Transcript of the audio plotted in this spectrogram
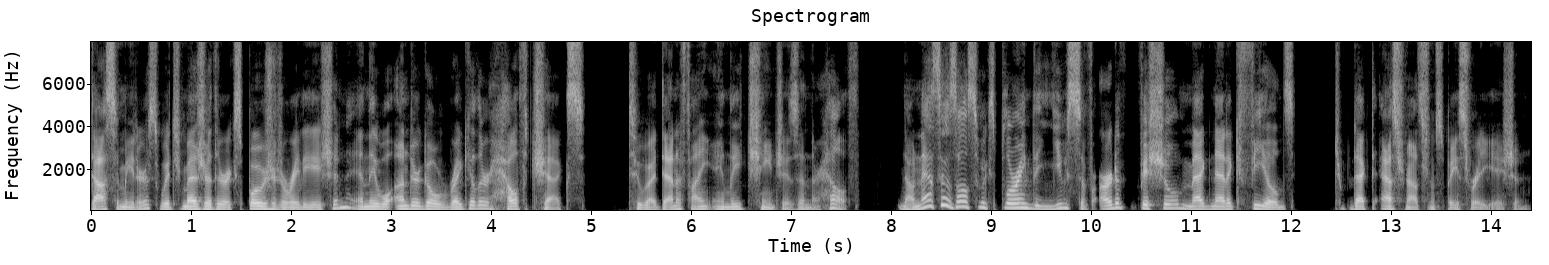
dosimeters, which measure their exposure to radiation, and they will undergo regular health checks to identify any changes in their health. Now, NASA is also exploring the use of artificial magnetic fields to protect astronauts from space radiation.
